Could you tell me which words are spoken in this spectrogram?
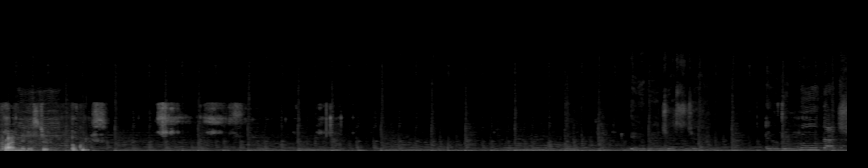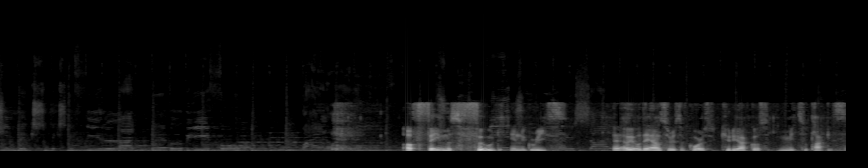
Prime Minister A famous food in Greece uh, oh, yeah, the answer is, of course, Kyriakos Mitsotakis.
